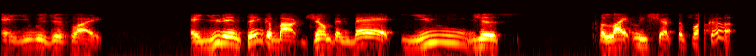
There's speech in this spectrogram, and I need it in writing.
And you was just like, and you didn't think about jumping bad. You just politely shut the fuck up.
